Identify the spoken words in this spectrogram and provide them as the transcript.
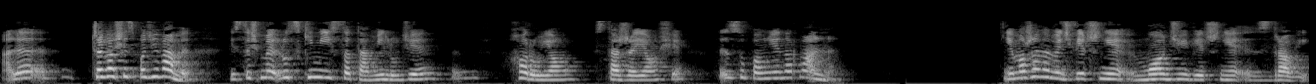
ale czego się spodziewamy? Jesteśmy ludzkimi istotami, ludzie chorują, starzeją się. To jest zupełnie normalne. Nie możemy być wiecznie młodzi, wiecznie zdrowi.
